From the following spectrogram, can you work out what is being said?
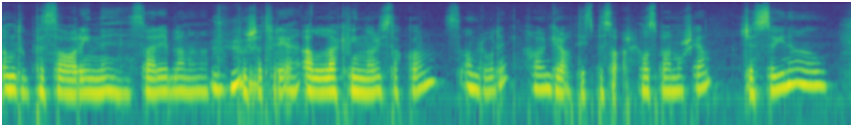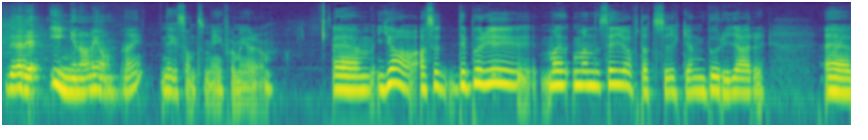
hon tog Pessar in i Sverige bland annat, Mhm. pushat för det. Alla kvinnor i Stockholms område har gratis Pessar hos barnmorskan. Just so you know. Det hade jag ingen aning om. Nej, det är sånt som jag informerar om. Ehm, ja, alltså det börjar ju, man, man säger ju ofta att cykeln börjar eh,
